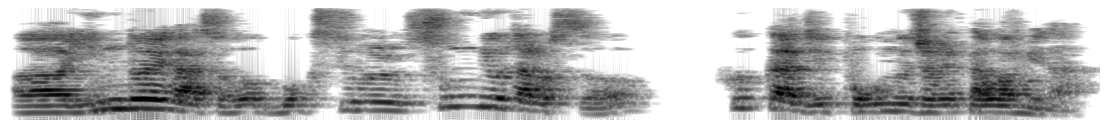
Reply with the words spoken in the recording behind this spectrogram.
어, 인도에 가서 목숨을 순교자로서 끝까지 복음을 전했다고 합니다.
